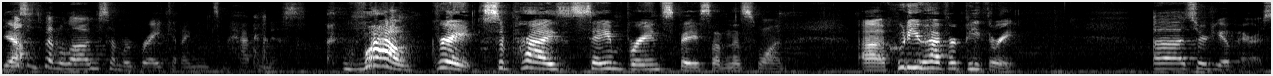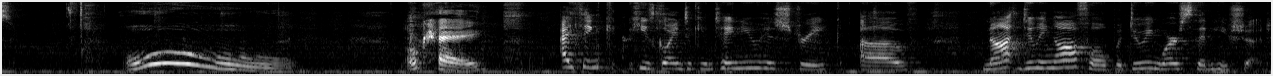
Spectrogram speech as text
Yeah. plus it's been a long summer break and I need some happiness. Wow, great. Surprise, same brain space on this one. Uh, who do you have for P3? Uh, Sergio Perez. Ooh. Okay. I think he's going to continue his streak of not doing awful, but doing worse than he should.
